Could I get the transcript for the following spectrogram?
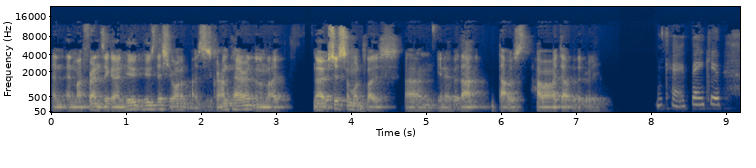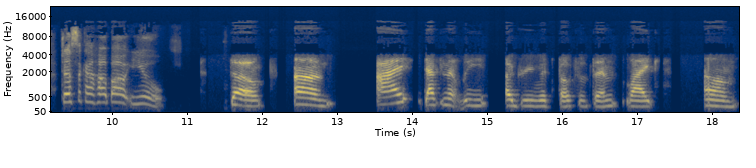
and and my friends are going, who who's this you're on about? Is this grandparent? And I'm like, no, it's just someone close. Um, you know, but that that was how I dealt with it really. Okay, thank you, Jessica. How about you? So, um, I definitely agree with both of them. Like, um,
